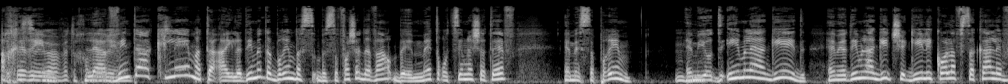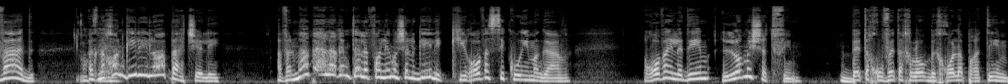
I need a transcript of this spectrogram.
אחרים, את הסביבה ואת החברים. להבין את האקלים, אתה, הילדים מדברים בס, בסופו של דבר, באמת רוצים לשתף, הם מספרים. Mm-hmm. הם יודעים להגיד, הם יודעים להגיד שגילי כל הפסקה לבד. Okay. אז אוקיי. נכון, גילי לא הבת שלי. אבל מה הבעיה להרים טלפון לאמא של גילי? כי רוב הסיכויים אגב, רוב הילדים לא משתפים. בטח ובטח לא בכל הפרטים.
